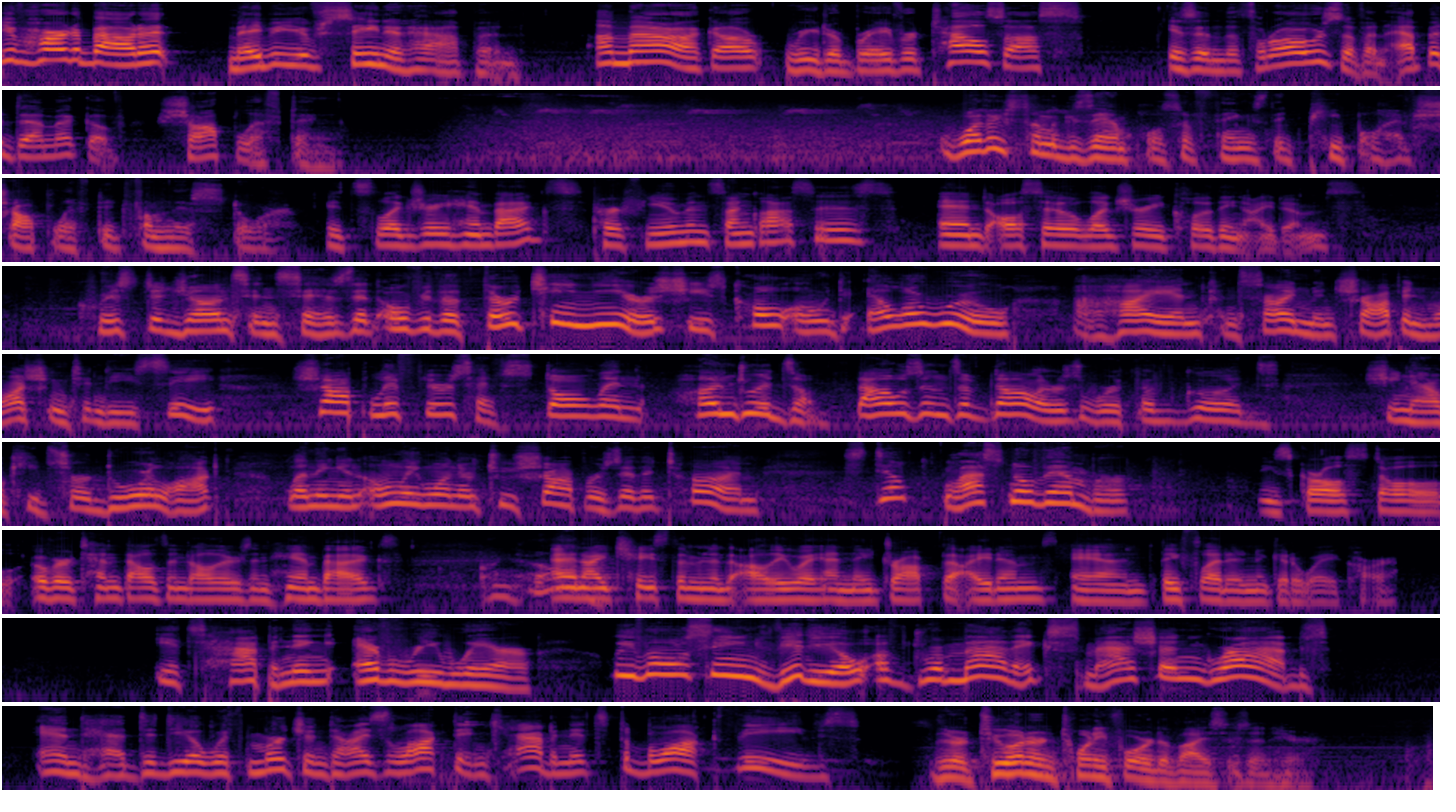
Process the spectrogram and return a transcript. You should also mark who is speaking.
Speaker 1: You've heard about it, maybe you've seen it happen. America, Rita Braver tells us, is in the throes of an epidemic of shoplifting.
Speaker 2: What are some examples of things that people have shoplifted from this store?
Speaker 3: It's luxury handbags, perfume and sunglasses, and also luxury clothing items.
Speaker 2: Krista Johnson says that over the 13 years she's co owned Ella Rue, a high end consignment shop in Washington, D.C., shoplifters have stolen hundreds of thousands of dollars worth of goods. She now keeps her door locked, letting in only one or two shoppers at a time. Still, last November,
Speaker 3: these girls stole over $10,000 in handbags.
Speaker 2: I know.
Speaker 3: And I chased them into the alleyway and they dropped the items and they fled in a getaway car.
Speaker 2: It's happening everywhere. We've all seen video of dramatic smash and grabs and had to deal with merchandise locked in cabinets to block thieves.
Speaker 4: There are 224 devices in here.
